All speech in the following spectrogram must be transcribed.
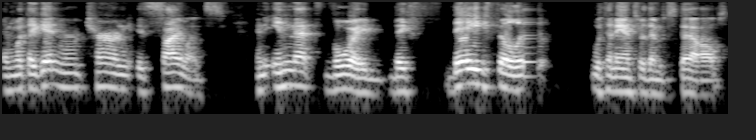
and what they get in return is silence. And in that void they they fill it with an answer themselves.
